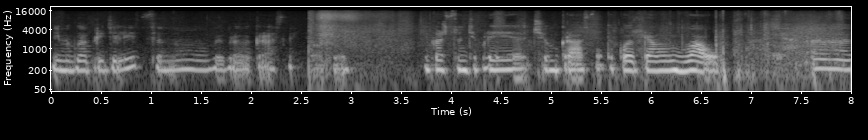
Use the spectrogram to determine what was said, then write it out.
не могла определиться, но выбрала красный. Мне кажется, он теплее, чем красный. Такой прям вау. Э,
